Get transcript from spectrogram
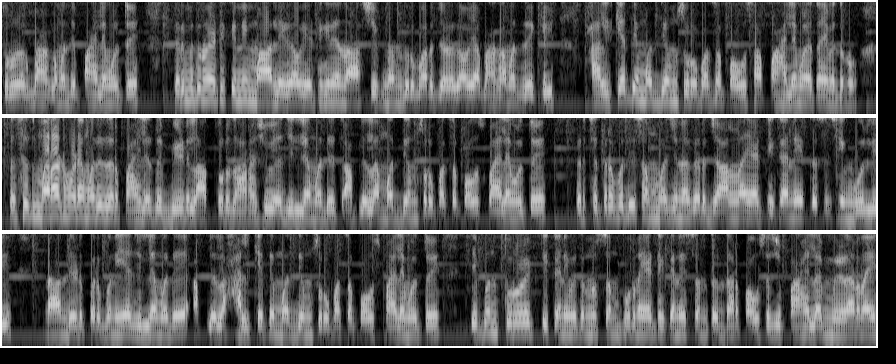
तुरळक भागामध्ये पाहायला मिळतोय. तर मित्रांनो या ठिकाणी मालेगाव या ठिकाणी नाशिक नंदुरबार जळगाव या भागामध्ये देखील हलक्या ते मध्यम स्वरूपाचा पाऊस हा पाहायला मिळत आहे मित्रांनो. तसेच मराठवाड्यामध्ये जर पाहिलं तर बीड लातूर धाराशिव या जिल्ह्यामध्येच आपल्याला मध्यम स्वरूपाचा पाऊस पाहायला मिळतोय. तर छत्रपती संभाजीनगर जालना या ठिकाणी तसेच हिंगोली नांदेड परभणी या जिल्ह्यामध्ये आपल्याला हलक्या ते मध्यम स्वरूपाचा पाऊस पाहायला मिळतोय. ते पण तुरळक ठिकाणी मित्रांनो संपूर्ण या ठिकाणी जोरदार पावसाची पाहायला मिळणार नाही.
